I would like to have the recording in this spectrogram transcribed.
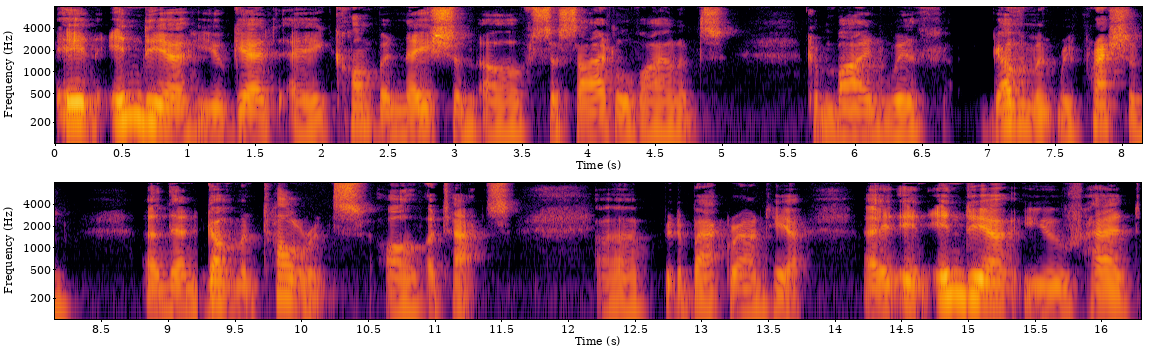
In India, you get a combination of societal violence combined with government repression and then government tolerance of attacks. A uh, bit of background here. Uh, in India, you've had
